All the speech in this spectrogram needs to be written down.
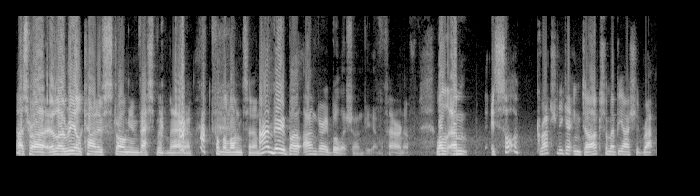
that's right. A real kind of strong investment there for the long term. I'm very, bu- I'm very bullish on VMware. Fair enough. Well, um, it's sort of gradually getting dark, so maybe I should wrap.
